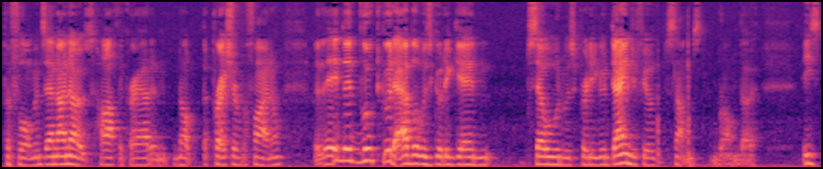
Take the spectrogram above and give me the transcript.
performance, and I know it's half the crowd and not the pressure of a final, but it, it looked good. Ablett was good again. Selwood was pretty good. Dangerfield, something's wrong though. He's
